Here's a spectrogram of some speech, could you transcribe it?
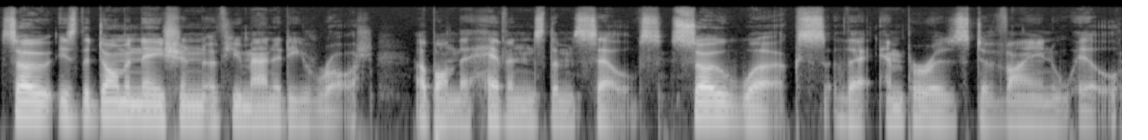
so is the domination of humanity wrought upon the heavens themselves. So works the Emperor's divine will.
